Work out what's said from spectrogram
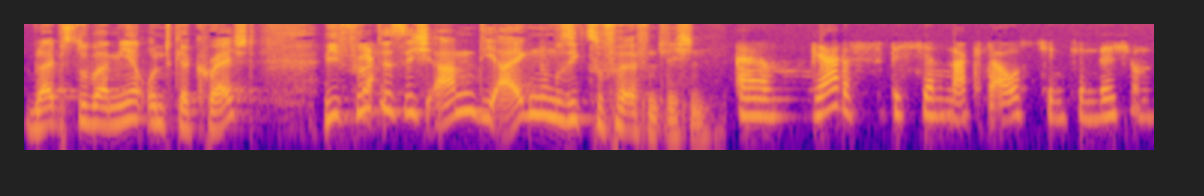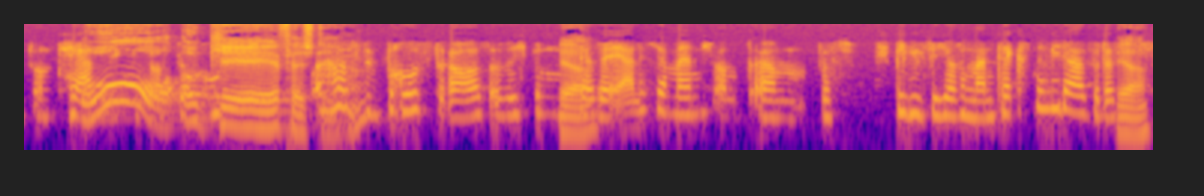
bleibst du bei mir und gecrashed. Wie fühlt ja. es sich an, die eigene Musik zu veröffentlichen? Ähm, ja, das ist ein bisschen nackt ausziehen, finde ich, und, und herzlich. Oh, okay, Brust, verstehe. Aus der Brust raus. Also ich bin ja. ein sehr, sehr ehrlicher Mensch und ähm, das spiegelt sich auch in meinen Texten wieder. Also das ja. ist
